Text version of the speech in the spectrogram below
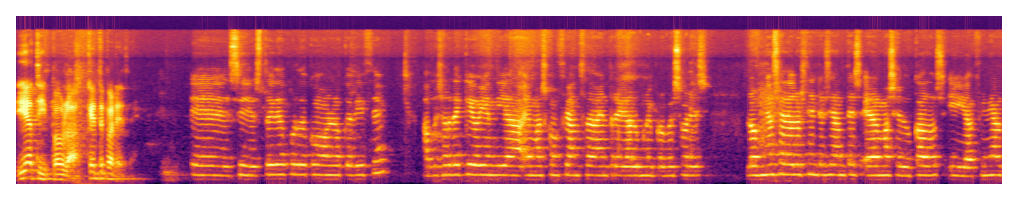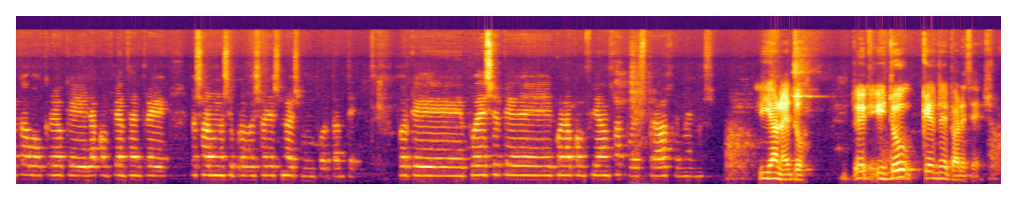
¿Y a ti, Paula, qué te parece? Eh, sí, estoy de acuerdo con lo que dice. A pesar de que hoy en día hay más confianza entre alumno y profesores, los niños y adolescentes de antes eran más educados y al fin y al cabo creo que la confianza entre los alumnos y profesores no es muy importante, porque puede ser que con la confianza pues trabaje menos. Y Anne, tú. ¿Tú- ¿Y tú qué te parece eso?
